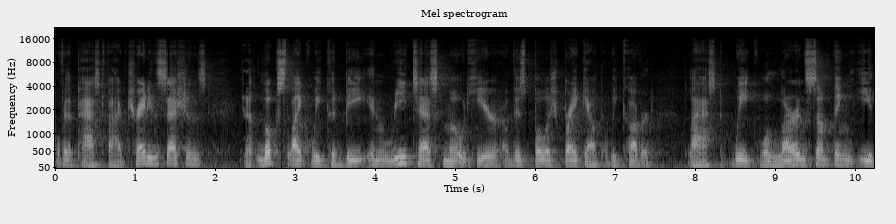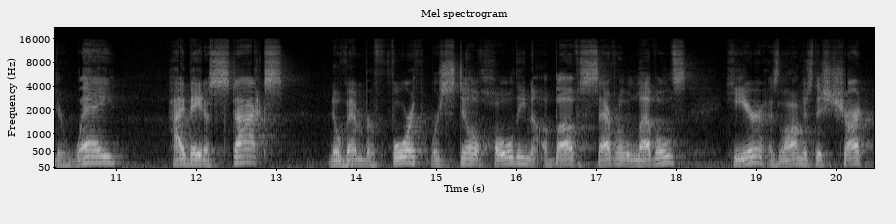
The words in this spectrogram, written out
over the past five trading sessions. And it looks like we could be in retest mode here of this bullish breakout that we covered last week. We'll learn something either way. High beta stocks, November 4th, we're still holding above several levels here. As long as this chart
